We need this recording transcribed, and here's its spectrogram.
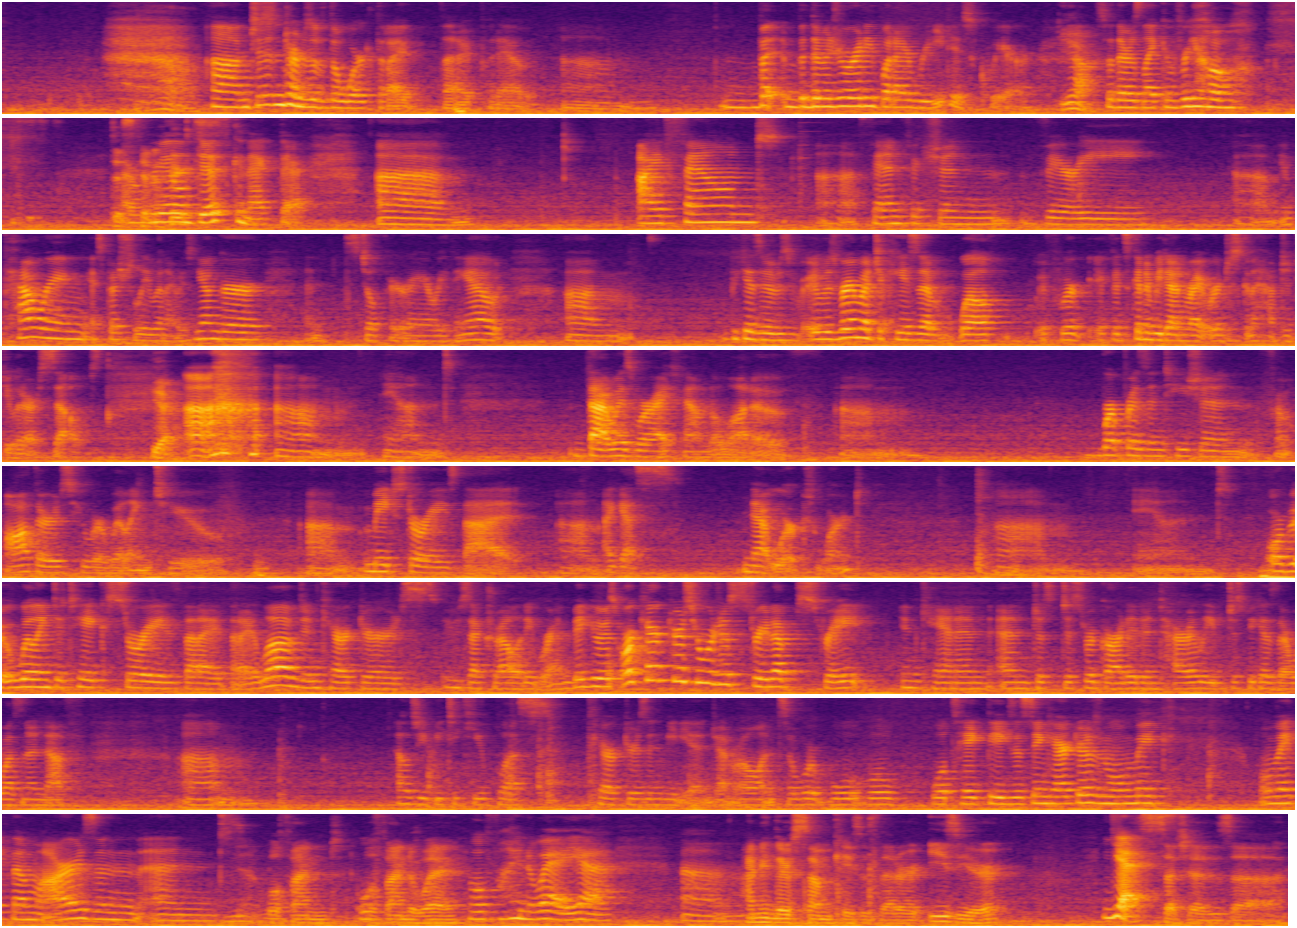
Yeah. um, just in terms of the work that I that I put out. Um, but but the majority of what I read is queer. Yeah. So there's like a real a real Disconnect. there. Um, I found uh, fan fiction very um, empowering, especially when I was younger and still figuring everything out. Um, because it was it was very much a case of well, if we're if it's going to be done right, we're just going to have to do it ourselves. Yeah. Uh, um, and that was where I found a lot of um, representation from authors who were willing to um, make stories that um, I guess networks weren't, um, and or willing to take stories that I that I loved and characters whose sexuality were ambiguous, or characters who were just straight up straight in canon and just disregarded entirely just because there wasn't enough um, LGBTQ plus characters in media in general, and so we're, we'll we'll we'll take the existing characters and we'll make we'll make them ours, and and Yeah, we'll find we'll find a way. we'll find a way. Yeah. Um, I mean, there's some cases that are easier, yes. such as uh,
